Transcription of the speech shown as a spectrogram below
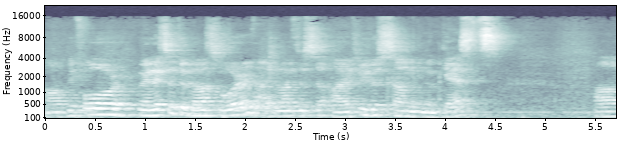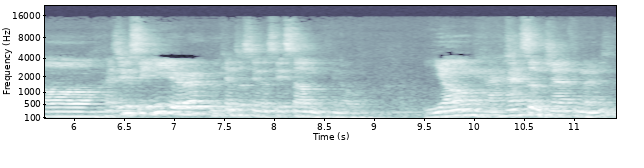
Uh, before we listen to God's word, I'd like to introduce some you know, guests. Uh, as you see here, we can just you know, see some you know young, handsome gentlemen.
